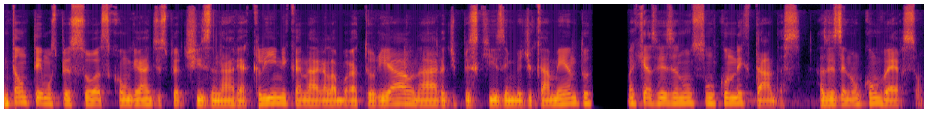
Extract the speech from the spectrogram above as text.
Então temos pessoas com grande expertise na área clínica, na área laboratorial, na área de pesquisa em medicamento, mas que às vezes não são conectadas, às vezes não conversam.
